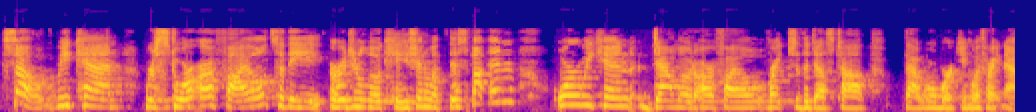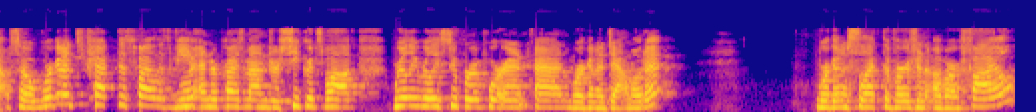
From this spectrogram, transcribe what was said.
So we can restore our file to the original location with this button or we can download our file right to the desktop that we're working with right now. So we're going to check this file, this Veeam Enterprise Manager secrets log, really, really super important, and we're going to download it. We're going to select the version of our file.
